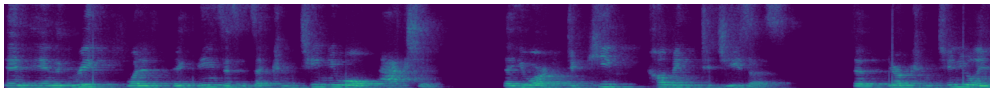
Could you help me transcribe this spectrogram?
In, in the Greek, what it, it means is it's a continual action that you are to keep coming to Jesus, that you're continually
